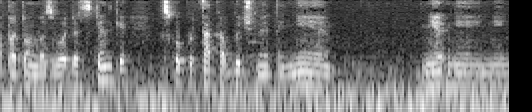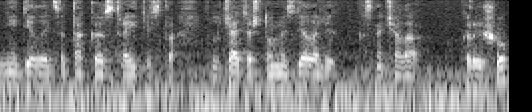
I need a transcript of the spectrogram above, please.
а потом возводят стенки, поскольку так обычно это не не, не, не, не делается так э, строительство. Получается, что мы сделали сначала крышу,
